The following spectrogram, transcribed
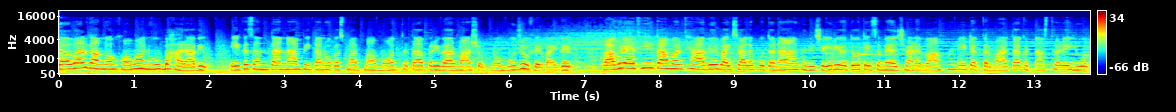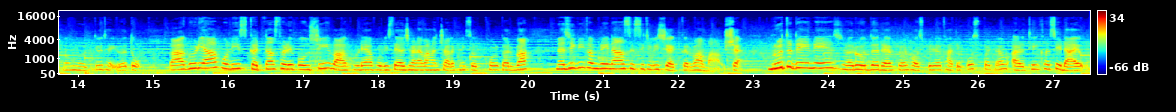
રવાલ ગામનો હોવાનું બહાર આવ્યું. એક સંતાનના પિતાનું અકસ્માતમાં મોત થતાં પરિવારમાં શોકનો મોજું ફેરવાઈ ગયું. વાઘોડિયાથી કામ અર્થે આવેલ બાઇક ચાલક પોતાના ઘરે જઈ રહ્યો હતો. તે સમયે અજાણ્યા વાહને ટક્કર મારતા ઘટના સ્થળે યુવકનું મૃત્યુ થયું હતું. વાઘોડિયા પોલીસ ઘટના સ્થળે પહોંચી વાઘોડિયા પોલીસે અજાણ્યા વાહન ચાલકની શોધખોળ કરવા નજીકની કંપનીના સીસીટીવી ચેક કરવામાં આવશે. મૃતદેહને જરોદ રેફરલ હોસ્પિટલ ખાતે પોસ્ટમોર્ટમ અર્થે ખસેડાયો.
